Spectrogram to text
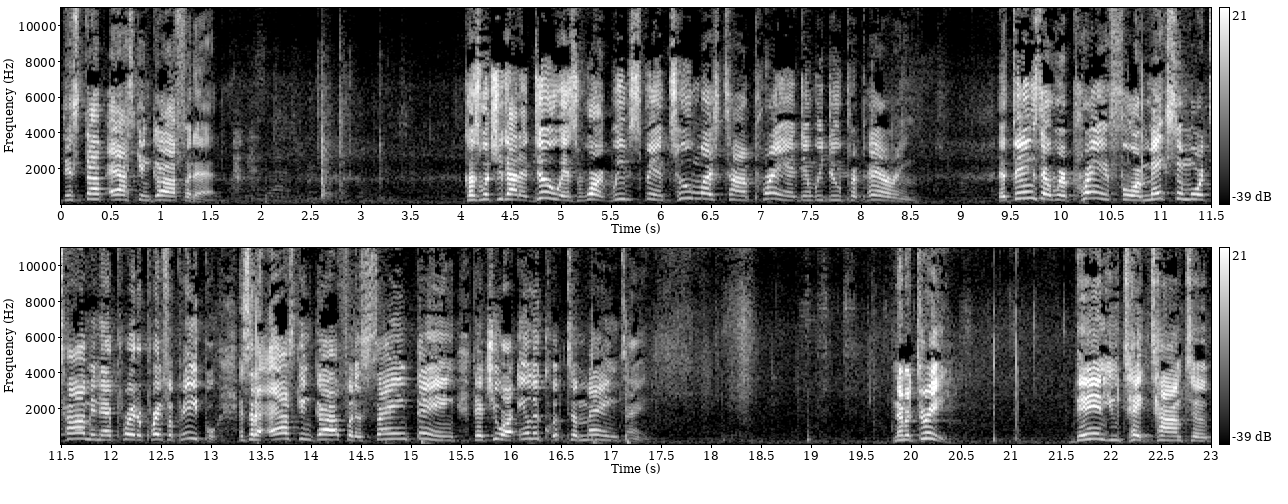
then stop asking God for that. Because what you got to do is work. We spend too much time praying than we do preparing. The things that we're praying for, make some more time in that prayer to pray for people instead of asking God for the same thing that you are ill equipped to maintain. Number three, then you take time to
